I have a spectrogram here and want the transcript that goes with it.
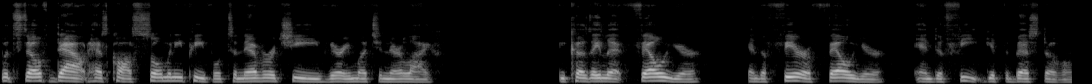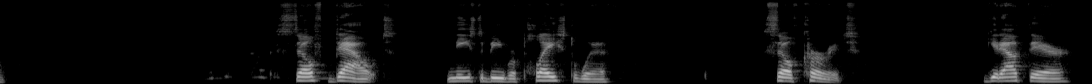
But self doubt has caused so many people to never achieve very much in their life because they let failure and the fear of failure and defeat get the best of them. Self doubt needs to be replaced with self courage. Get out there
